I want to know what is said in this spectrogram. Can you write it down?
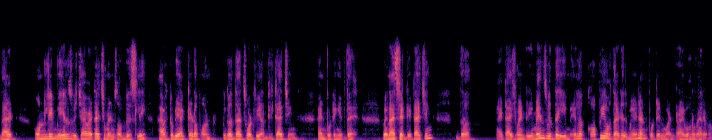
that only mails which have attachments obviously have to be acted upon because that's what we are detaching and putting it there. When I say detaching, the attachment remains with the email. A copy of that is made and put in OneDrive or wherever.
